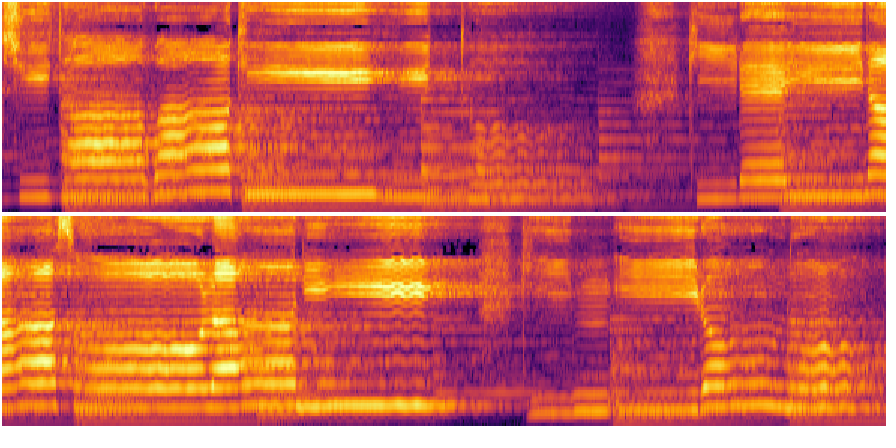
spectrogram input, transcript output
日はきっと綺麗な空に銀色の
